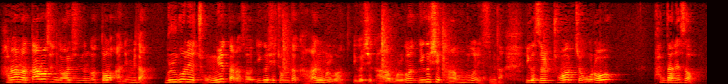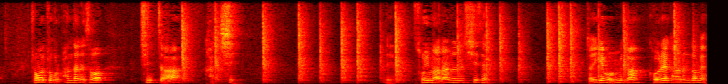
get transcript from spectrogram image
하나만 따로 생각할 수 있는 것도 아닙니다. 물건의 종류에 따라서 이것이 좀 더 강한 물건, 이것이 강한 물건, 이것이 강한 물건이 있습니다. 이것을 종합적으로 판단해서 종합적으로 판단해서 진짜 가치, 예, 소위 말하는 시세. 자, 이게 뭡니까? 거래 가능 금액.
